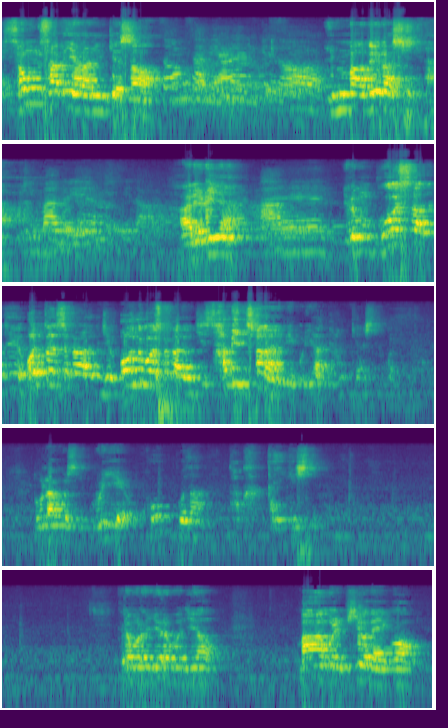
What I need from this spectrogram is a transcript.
성삼위 하나님께서, 임마누엘 하십니다. 할렐루야. 아멘. 여러분 무엇을 하든지 어떤 생각을 하든지 어느 곳을 가든지 3일차 하나님이 우리 안에 함께 하시는 겁니다. 놀라운 것은 우리의 호흡보다 더 가까이 계시는 겁니다. 그러므로 여러분이요 마음을 비워내고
